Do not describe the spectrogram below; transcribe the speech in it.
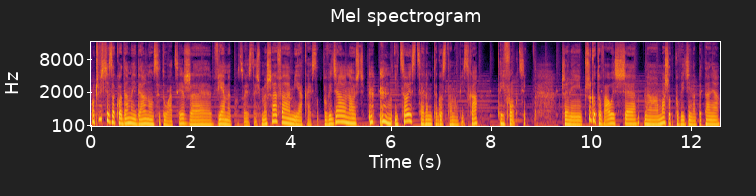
Oczywiście zakładamy idealną sytuację, że wiemy, po co jesteśmy szefem, jaka jest odpowiedzialność i co jest celem tego stanowiska, tej funkcji. Czyli przygotowałeś się, masz odpowiedzi na pytania,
